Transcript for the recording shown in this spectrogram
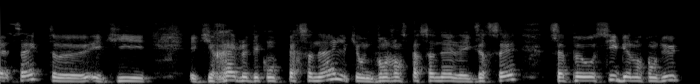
la secte et qui et qui règlent des comptes personnels, qui ont une vengeance personnelle à exercer. Ça peut aussi, bien entendu,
